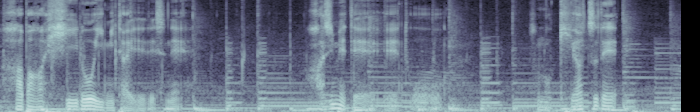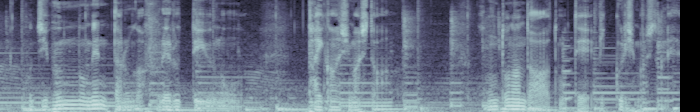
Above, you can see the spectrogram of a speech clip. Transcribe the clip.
幅が広いみたいでですね。初めて、えっ、ー、と、その気圧で自分のメンタルが触れるっていうのを体感しました本当なんだと思ってびっくりしましたね。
